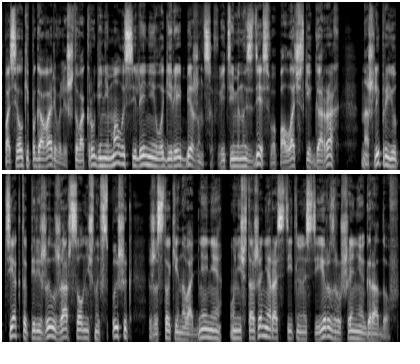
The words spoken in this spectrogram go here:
В поселке поговаривали, что в округе немало селений и лагерей беженцев, ведь именно здесь, в Апалачских горах, нашли приют те, кто пережил жар солнечных вспышек, жестокие наводнения, уничтожение растительности и разрушение городов.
